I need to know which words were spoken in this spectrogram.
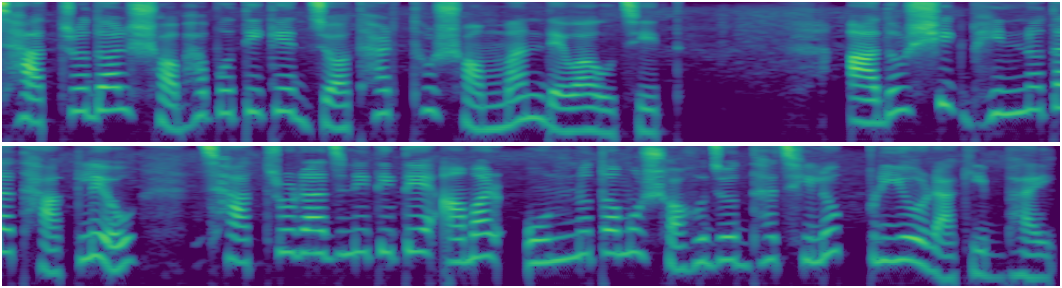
ছাত্রদল সভাপতিকে যথার্থ সম্মান দেওয়া উচিত। আদর্শিক ভিন্নতা থাকলেও ছাত্র রাজনীতিতে আমার অন্যতম সহযোদ্ধা ছিল প্রিয় রাকিব ভাই।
